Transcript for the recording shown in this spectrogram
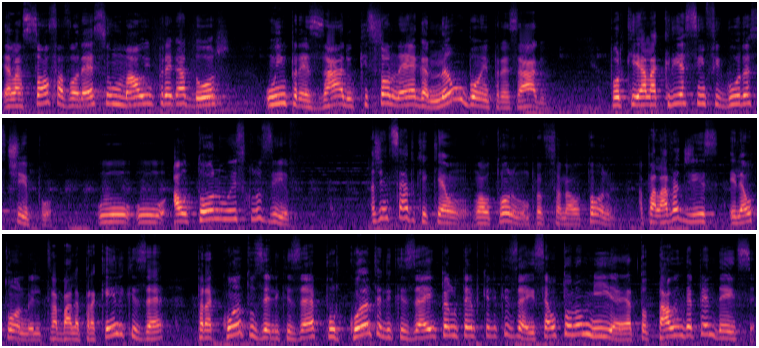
ela só favorece um mau empregador, um empresário que sonega, não o bom empresário, porque ela cria assim figuras tipo o, o autônomo exclusivo. A gente sabe o que é um, um autônomo, um profissional autônomo? A palavra diz, ele é autônomo, ele trabalha para quem ele quiser, para quantos ele quiser, por quanto ele quiser e pelo tempo que ele quiser. Isso é autonomia, é total independência.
